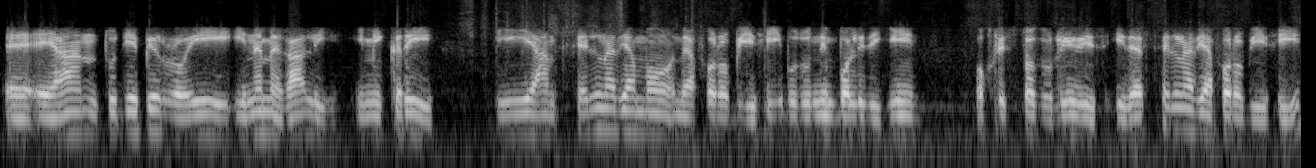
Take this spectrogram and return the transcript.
ε, εάν τούτη επιρροή είναι μεγάλη ή μικρή ή αν θέλει να διαμο, διαφοροποιηθεί υπό την πολιτική ο Χριστοδουλίδης ή δεν θέλει να διαφοροποιηθεί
